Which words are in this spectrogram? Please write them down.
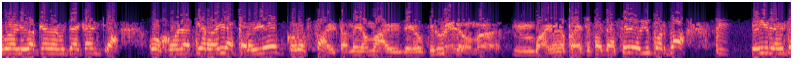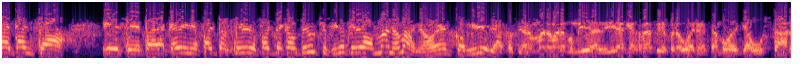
Bueno, le va quedando a mitad de cancha, ojo, la tierra ahí la perdió, con falta, menos mal, de. Menos mal. Mm, Bueno, no parece falta cero, no importa, seguir a mitad de cancha, ese, para la academia falta cero, falta Cauterucho, si no quedaba mano a mano, eh, con Videla, Cauterucho. mano a mano con Videla, Videla que es rápido, pero bueno, tampoco hay que abusar.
